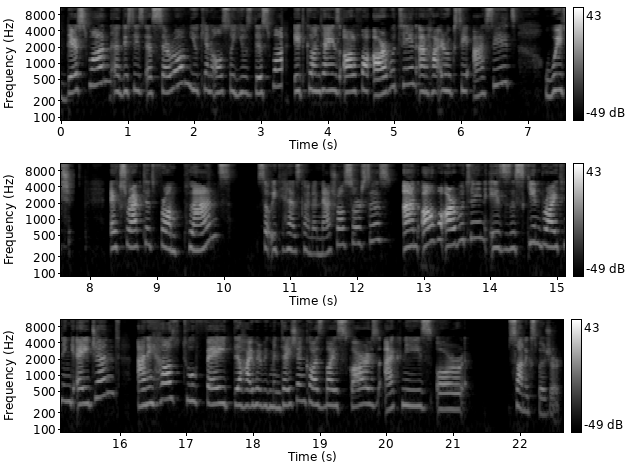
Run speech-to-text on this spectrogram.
This one, and this is a serum. You can also use this one. It contains alpha-arbutin and hydroxy acids, which extracted from plants. So it has kind of natural sources. And alpha-arbutin is a skin brightening agent and it helps to fade the hyperpigmentation caused by scars, acne, or sun exposure.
